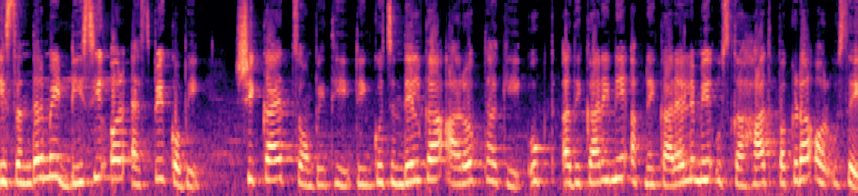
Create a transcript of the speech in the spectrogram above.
इस संदर्भ में डीसी और एसपी को भी शिकायत सौंपी थी। रिंकू चंदेल का आरोप था कि उक्त अधिकारी ने अपने कार्यालय में उसका हाथ पकड़ा और उसे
